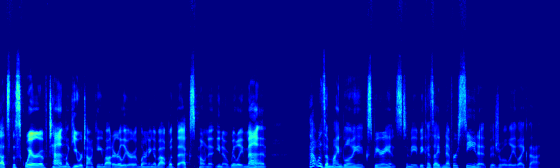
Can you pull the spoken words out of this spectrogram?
that's the square of 10 like you were talking about earlier learning about what the exponent you know really meant that was a mind-blowing experience to me because I'd never seen it visually like that.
